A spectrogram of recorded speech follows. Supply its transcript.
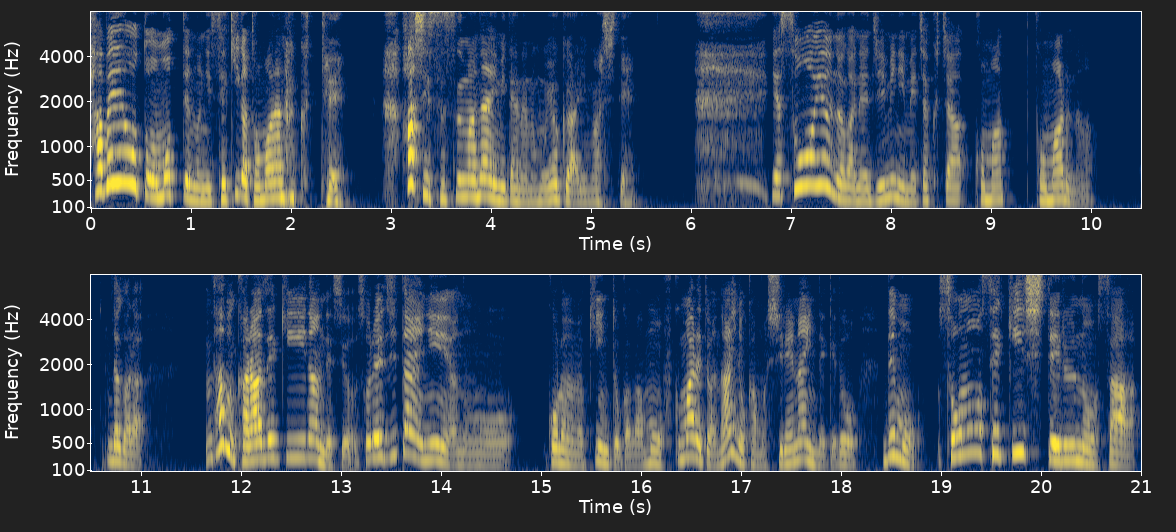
食べようと思ってんのに咳が止まらなくって、箸進まないみたいなのもよくありまして。いや、そういうのがね、地味にめちゃくちゃ困、困るな。だから、多分空咳なんですよ。それ自体に、あの、コロナの菌とかがもう含まれてはないのかもしれないんだけど、でも、その咳してるのさ、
